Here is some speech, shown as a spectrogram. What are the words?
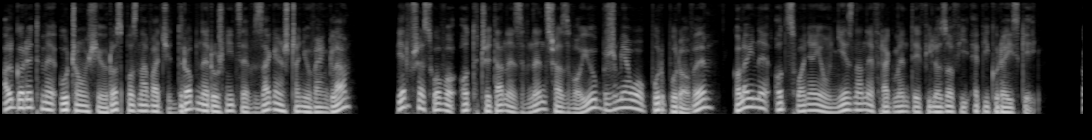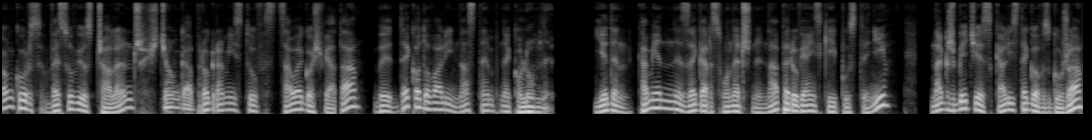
Algorytmy uczą się rozpoznawać drobne różnice w zagęszczeniu węgla. Pierwsze słowo odczytane z wnętrza zwoju brzmiało purpurowy, kolejne odsłaniają nieznane fragmenty filozofii epikurejskiej. Konkurs Vesuvius Challenge ściąga programistów z całego świata, by dekodowali następne kolumny. Jeden kamienny zegar słoneczny na peruwiańskiej pustyni, na grzbiecie skalistego wzgórza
